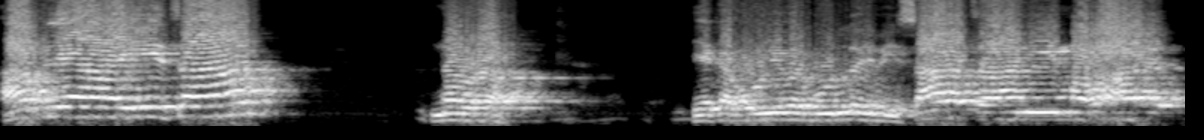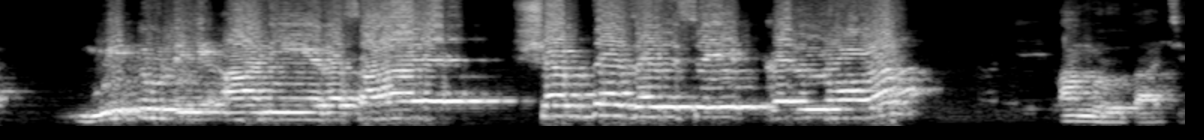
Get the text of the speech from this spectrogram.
आपल्या आईचा नवरा. एका ओळीवर बोललोय मी साच आणि मवाळ मिटुले आणि रसाळ शब्द जैसे कल्लोळ अमृताचे.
